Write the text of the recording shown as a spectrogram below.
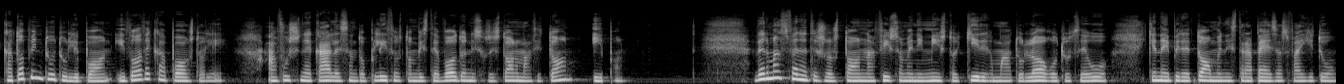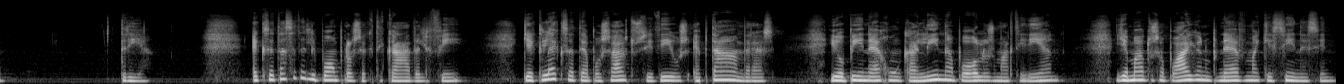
Κατόπιν τούτου λοιπόν οι 12 Απόστολοι, αφού συνεκάλεσαν το πλήθος των πιστευόντων εις Χριστών μαθητών, είπαν «Δεν μας φαίνεται σωστό να αφήσουμε εμείς το κήρυγμα του Λόγου του Θεού και να υπηρετώμενοι τραπέζας φαγητού». 3. Εξετάσατε λοιπόν προσεκτικά αδελφοί και εκλέξατε από εσάς τους ιδίους επτά άνδρας, οι οποίοι έχουν καλήν από όλους μαρτυρίαν, γεμάτους από Άγιον Πνεύμα και σύνεσιν,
